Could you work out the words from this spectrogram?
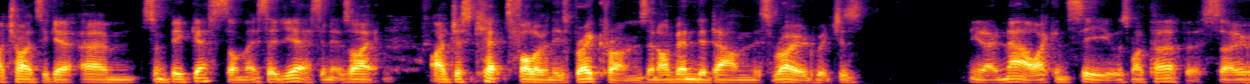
I tried to get um, some big guests on. They said yes. And it was like, I just kept following these breadcrumbs and I've ended down this road, which is, you know, now I can see it was my purpose. So.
